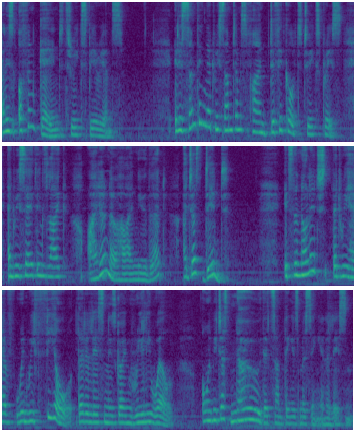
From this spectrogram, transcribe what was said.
and is often gained through experience. It is something that we sometimes find difficult to express, and we say things like, I don't know how I knew that, I just did. It's the knowledge that we have when we feel that a lesson is going really well, or when we just know that something is missing in a lesson.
